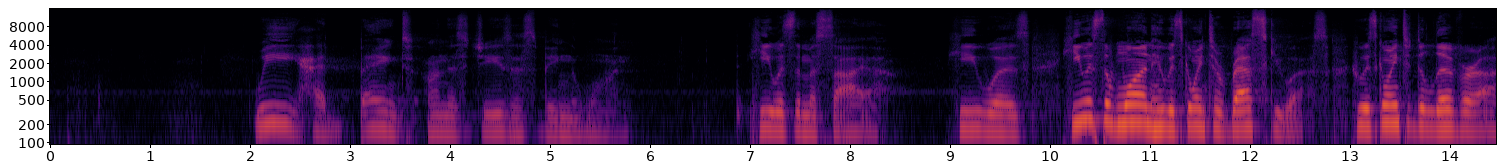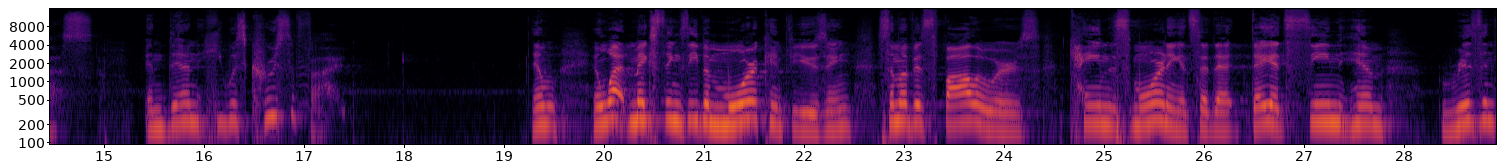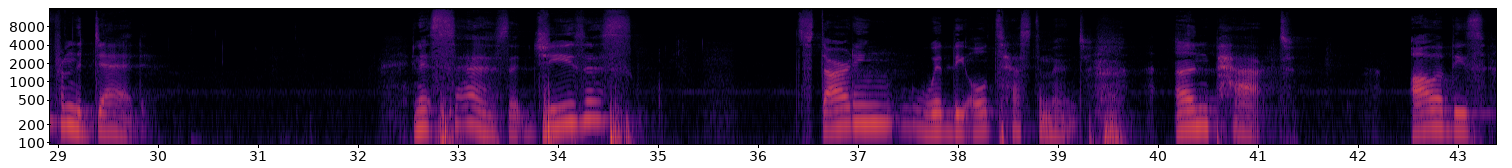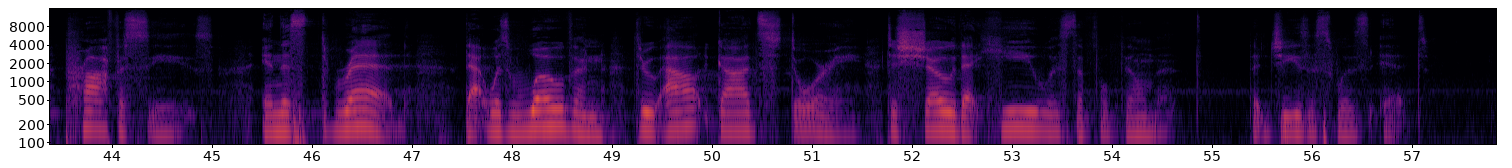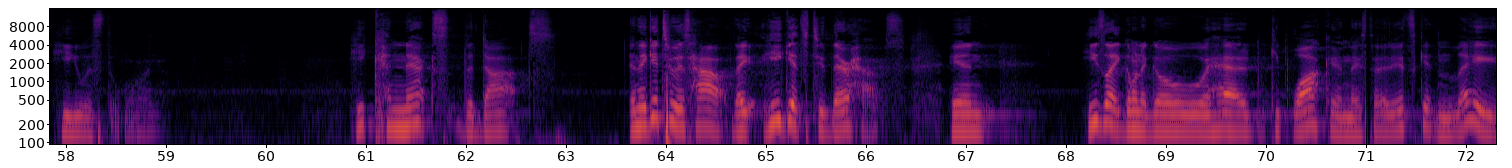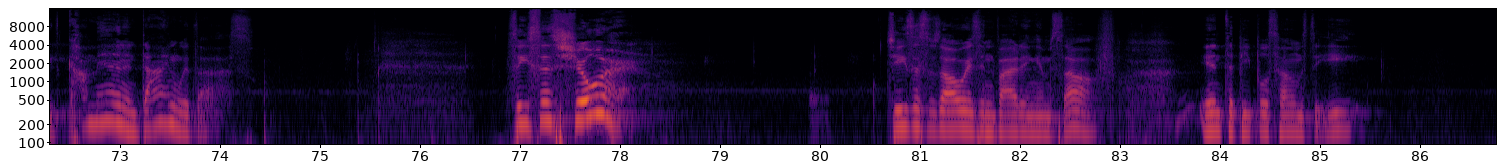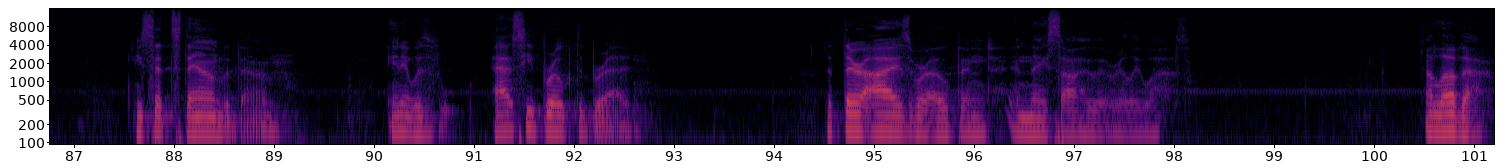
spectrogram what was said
we had banked on this Jesus being the one. He was the Messiah. He was, he was the one who was going to rescue us, who was going to deliver us. And then he was crucified. And, and what makes things even more confusing, some of his followers came this morning and said that they had seen him risen from the dead. And it says that Jesus, starting with the Old Testament, unpacked all of these prophecies in this thread that was woven throughout God's story to show that He was the fulfillment, that Jesus was it. He was the one. He connects the dots. And they get to his house. They, he gets to their house. And he's like going to go ahead, keep walking. They said, It's getting late. Come in and dine with us. So he says, Sure. Jesus was always inviting himself into people's homes to eat. He sits down with them. And it was as he broke the bread that their eyes were opened and they saw who it really was. I love that.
